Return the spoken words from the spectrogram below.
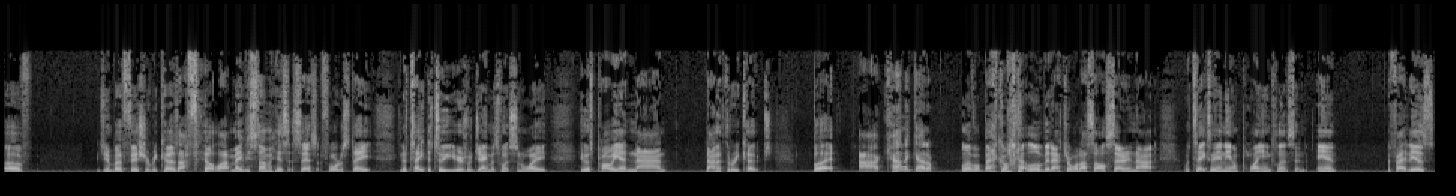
of Jimbo Fisher because I felt like maybe some of his success at Florida State, you know, take the two years with Jameis Winston away, he was probably a nine, nine and three coach. But I kind of got to level back on that a little bit after what I saw Saturday night with Texas A&M playing Clemson. And the fact is,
